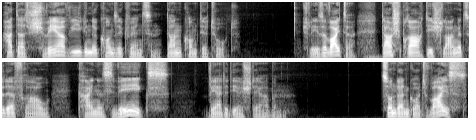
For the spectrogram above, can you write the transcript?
hat das schwerwiegende Konsequenzen, dann kommt der Tod. Ich lese weiter. Da sprach die Schlange zu der Frau, keineswegs werdet ihr sterben, sondern Gott weiß,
